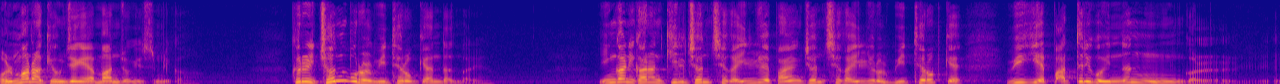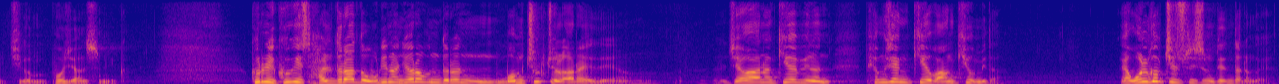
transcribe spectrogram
얼마나 경쟁해야 만족이 있습니까? 그러니 전부를 위태롭게 한단 말이에요. 인간이 가는 길 전체가 인류의 방향 전체가 인류를 위태롭게 위기에 빠뜨리고 있는 걸 지금 보지 않습니까? 그러니 거기 살더라도 우리는 여러분들은 멈출 줄 알아야 돼요. 제가 아는 기업인은 평생 기업 안 키웁니다. 그냥 월급 질 수 있으면 된다는 거예요.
